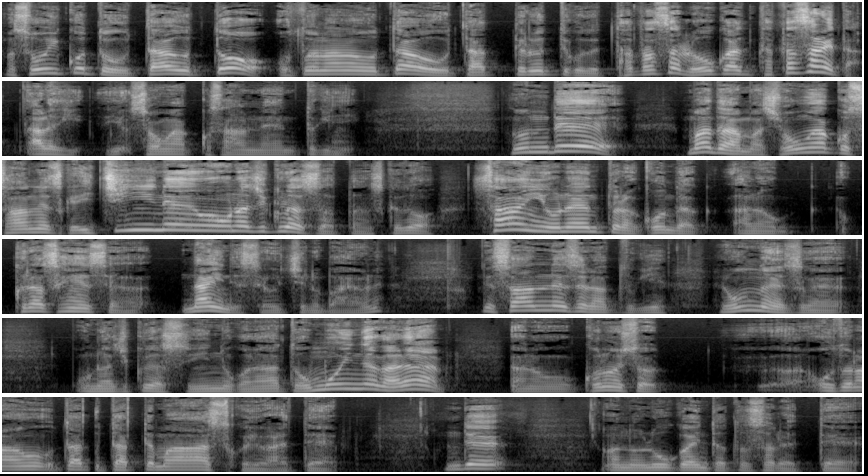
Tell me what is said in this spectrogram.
まあそういうことを歌うと大人の歌を歌ってるってことで立たさ廊下で立たされたある日小学校3年の時に。ほんでまだまあ小学校3年ですけど12年は同じクラスだったんですけど34年というのは今度はあのクラス編成がないんですようちの場合はね。で3年生になった時にどんなやつが同じクラスにいるのかなと思いながらあのこの人大人の歌歌ってます」とか言われてであの廊下に立たされて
